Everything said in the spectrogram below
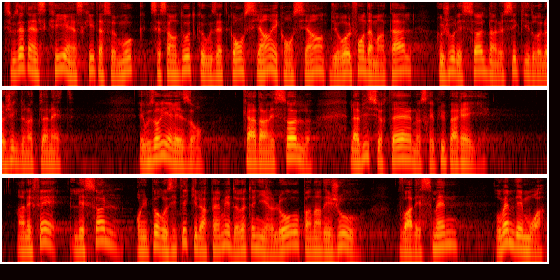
Si vous êtes inscrit et inscrite à ce MOOC, c'est sans doute que vous êtes conscient et consciente du rôle fondamental que jouent les sols dans le cycle hydrologique de notre planète. Et vous auriez raison, car dans les sols, la vie sur Terre ne serait plus pareille. En effet, les sols ont une porosité qui leur permet de retenir l'eau pendant des jours, voire des semaines, ou même des mois.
